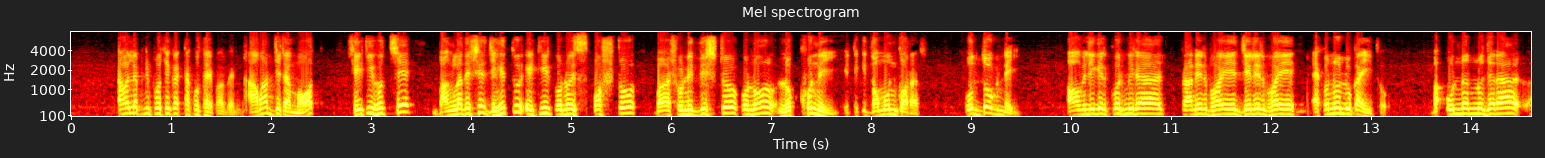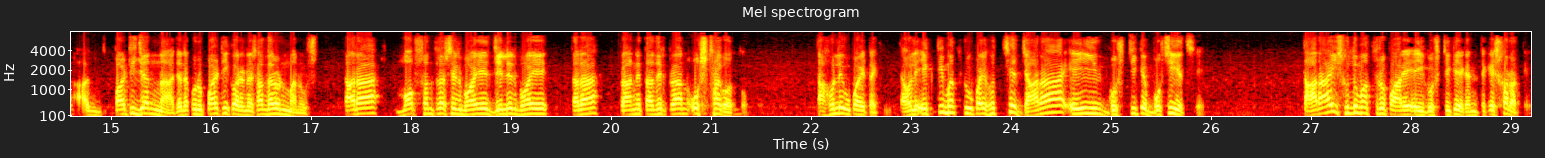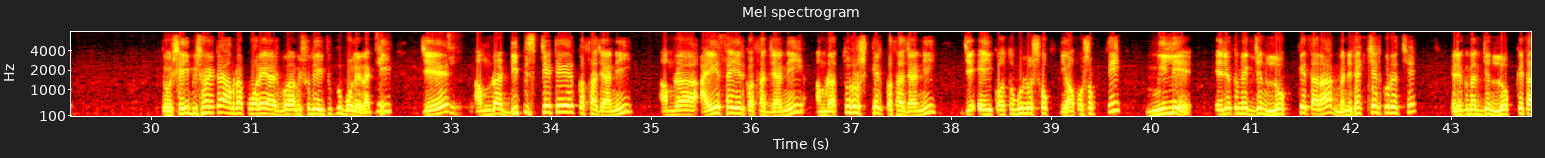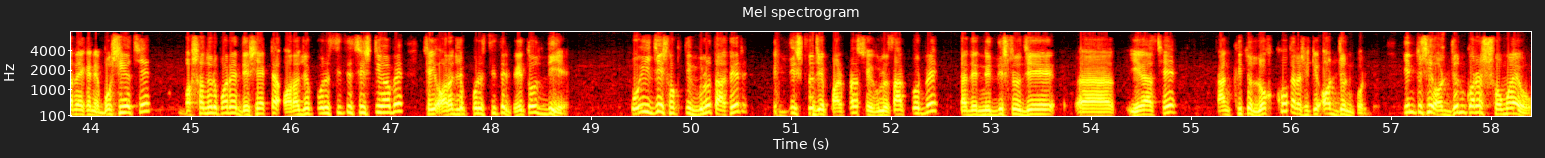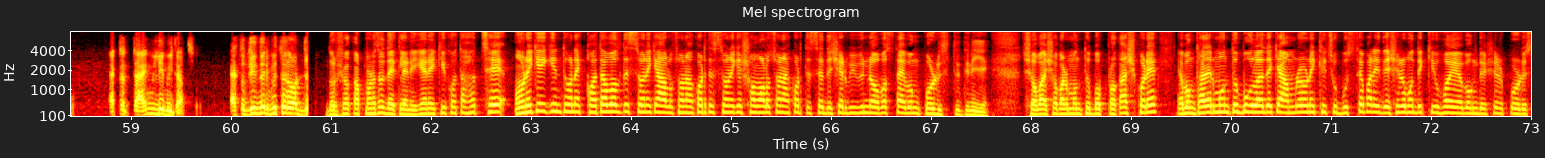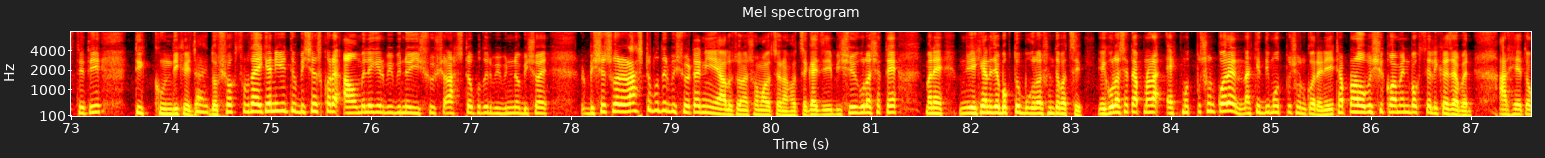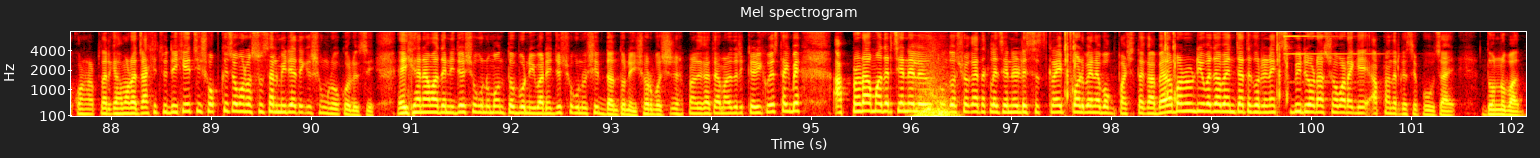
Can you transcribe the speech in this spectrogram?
তাহলে আপনি প্রতিকারটা কোথায় পাবেন? আমার যেটা মত সেইটি হচ্ছে বাংলাদেশে যেহেতু এটির কোনো স্পষ্ট বা সুনির্দিষ্ট কোনো লক্ষ্য নেই এটিকে দমন করার উদ্যোগ নেই। আওয়ামী লীগের কর্মীরা প্রাণের ভয়ে, জেলের ভয়ে এখনও লুকায়িত। বা অন্যান্য যারা পার্টিজান না, যারা কোনো পার্টি করে না, সাধারণ মানুষ, তারা মব সন্ত্রাসের ভয়ে, জেলের ভয়ে তারা প্রাণে তাদের প্রাণ ওষ্ঠাগত। তাহলে উপায়টা কি? তাহলে একটি মাত্র উপায় হচ্ছে যারা এই গোষ্ঠীকে বসিয়েছে তারাই শুধুমাত্র পারে এই গোষ্ঠীকে এখান থেকে সরাতে। তো সেই বিষয়টা আমরা পরে আসব। আমি শুধু এইটুকু বলে রাখি যে আমরা ডিপ স্টেটের কথা জানি আমরা আইএসআই এর কথা জানি আমরা তুরস্কের কথা জানি যে এই কতগুলো শক্তি অপশক্তি মিলে এরকম একজন লোককে তারা ম্যানুফ্যাকচার করেছে এরকম একজন লোককে তারা এখানে বসিয়েছে। বসানোর পরে দেশে একটা অরাজক পরিস্থিতির সৃষ্টি হবে। সেই অরাজক পরিস্থিতির ভেতর দিয়ে ওই যে শক্তিগুলো তাদের নির্দিষ্ট যে পারপাস সেগুলো সার্ভ করবে, তাদের নির্দিষ্ট যে ইয়ে আছে, কাঙ্ক্ষিত লক্ষ্য, তারা সেটি অর্জন করবে। কিন্তু সেই অর্জন করার সময়ও একটা টাইম লিমিট আছে। এতদিনের ভিতরে অর্জন দর্শক, আপনারা তো দেখলেন, এখানে কি কথা হচ্ছে? অনেকেই কিন্তু অনেক কথা বলতেছে, অনেকে আলোচনা করতেছে, অনেকে সমালোচনা করতেছে দেশের বিভিন্ন অবস্থা এবং পরিস্থিতি নিয়ে। সবাই সবার মন্তব্য প্রকাশ করে এবং তাদের মন্তব্যগুলো দেখে আমরা অনেক কিছু বুঝতে পারি, দেশের মধ্যে কি হয় এবং দেশের পরিস্থিতি ঠিক কোন দিকে যায়। দর্শক, শ্রোতা, এখানে কিন্তু বিশেষ করে আওয়ামী লীগের বিভিন্ন ইস্যু, রাষ্ট্রপতির বিভিন্ন বিষয়, বিশেষ করে রাষ্ট্রপতির বিষয়টা নিয়ে আলোচনা, সমালোচনা হচ্ছে। গাইজ এই বিষয়গুলোর সাথে মানে এখানে যে বক্তব্যগুলো শুনতে পাচ্ছি, এগুলোর সাথে আপনারা একমত পোষণ করেন নাকি দ্বিমত পোষণ করেন? এটা আপনারা অবশ্যই কমেন্ট বক্সে লিখে যাবেন। আর হ্যাঁ তখন আপনাদেরকে আমরা যা কিছু দেখিয়েছি সব কিছু আমরা সোশ্যাল মিডিয়া থেকে সংগ্রহ করেছি। এইখানে আমাদের নিজস্ব কোনো মন্তব্য নেই বা নিজস্ব কোনো সিদ্ধান্ত নেই। সর্বশেষ আপনাদের কাছে আমাদেরকে রিকোয়েস্ট থাকবে। আপনারা আমাদের চ্যানেলের নতুন দর্শক থাকলে চ্যানেলটি সাবস্ক্রাইব করবেন এবং পাশে থাকা বেলা বাটনটি বাজাবেন যাতে করে নেক্সট ভিডিওটা সবার আগে আপনাদের কাছে পৌঁছায়। ধন্যবাদ।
